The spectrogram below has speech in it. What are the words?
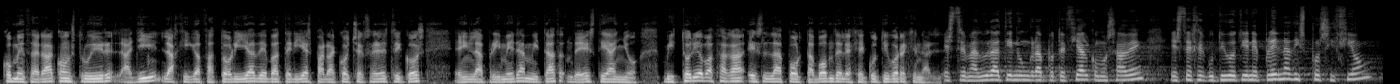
comenzará a construir allí la gigafactoría de baterías para coches eléctricos en la primera mitad de este año. Victoria Bazaga es la portavoz del Ejecutivo Regional. Extremadura tiene un gran potencial, como saben. Este Ejecutivo tiene plena disposición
